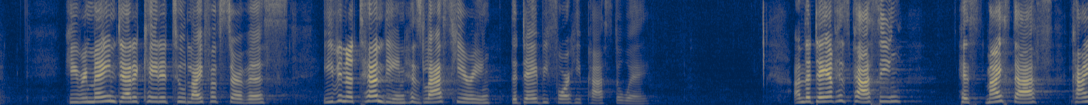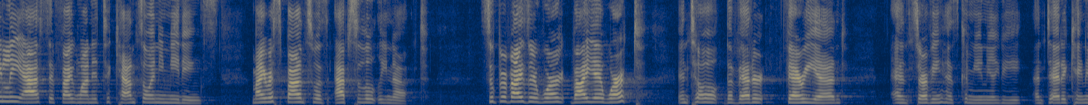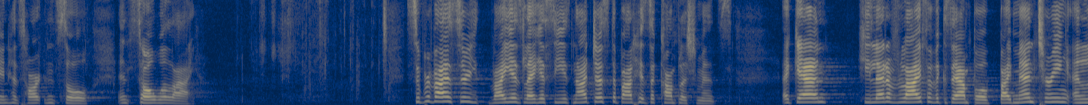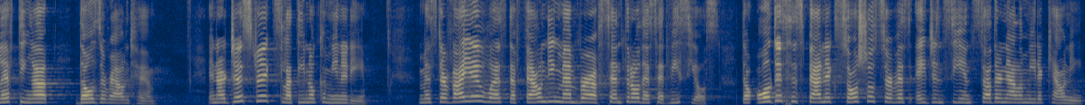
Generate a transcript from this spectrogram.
He remained dedicated to life of service, even attending his last hearing the day before he passed away. On the day of his passing, his, my staff kindly asked if I wanted to cancel any meetings. My response was absolutely not. Supervisor Valle worked until the very end and serving his community and dedicating his heart and soul, and so will I. Supervisor Valle's legacy is not just about his accomplishments. Again, he led a life of example by mentoring and lifting up those around him. In our district's Latino community, Mr. Valle was the founding member of Centro de Servicios, the oldest Hispanic social service agency in southern Alameda County.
